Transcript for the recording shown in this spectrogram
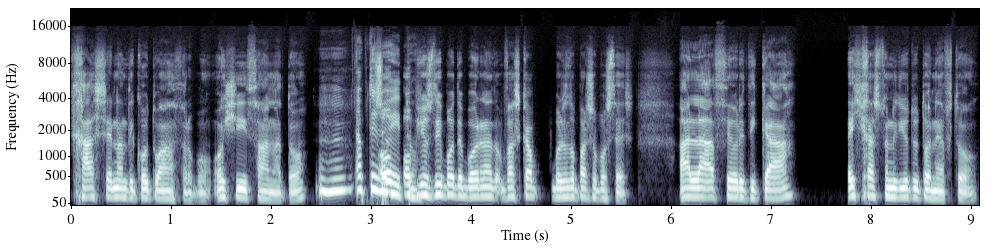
χάσει έναν δικό του άνθρωπο. Όχι θάνατο. Μμμ. Από τη ζωή Ο, του. οποιοδήποτε μπορεί να. το- Βασικά, μπορείς να το πάρεις όπως θες. Αλλά θεωρητικά έχει χάσει τον ίδιο του τον εαυτό.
